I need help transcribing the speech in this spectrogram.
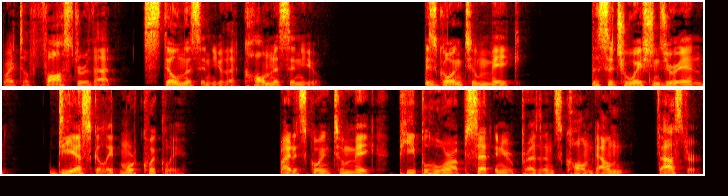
right, to foster that stillness in you, that calmness in you, is going to make the situations you're in de escalate more quickly, right? It's going to make people who are upset in your presence calm down faster.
